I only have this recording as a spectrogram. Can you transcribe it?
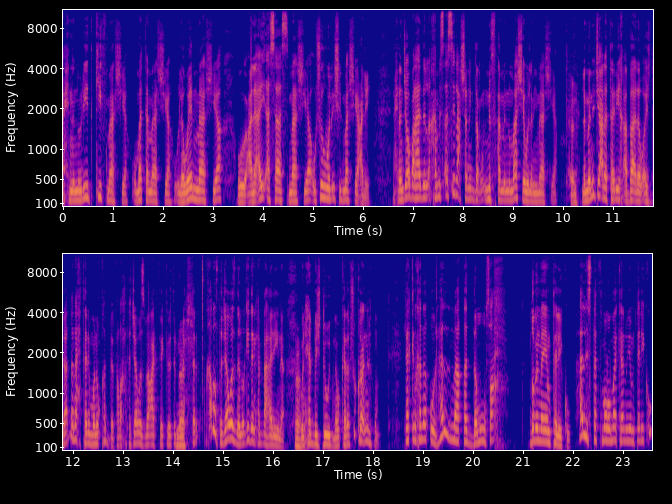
إحنا نريد كيف ماشية ومتى ماشية ولوين ماشية وعلى أي أساس ماشية وشو هو الإشي الماشيه عليه. إحنا نجاوب على هذه الخمس أسئلة عشان نقدر نفهم إنه ماشية ولا مي ماشية. حلو. لما نجي على تاريخ أبائنا وأجدادنا نحترم ونقدر. فراح أتجاوز معك فكرة إنه. نحترم. خلص تجاوزنا إنه أكيد نحب أهالينا. ونحب جدودنا وكذا. شكرا لهم. لكن خلينا نقول هل ما قدموه صح ضمن ما يمتلكوا؟ هل استثمروا ما كانوا يمتلكوا؟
